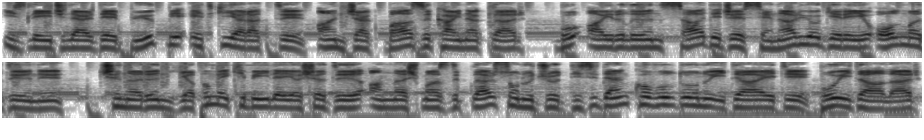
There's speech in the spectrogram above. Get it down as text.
izleyicilerde büyük bir etki yarattı. Ancak bazı kaynaklar bu ayrılığın sadece senaryo gereği olmadığını, Çınar'ın yapım ekibiyle yaşadığı anlaşmazlıklar sonucu diziden kovulduğunu iddia etti. Bu iddialar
